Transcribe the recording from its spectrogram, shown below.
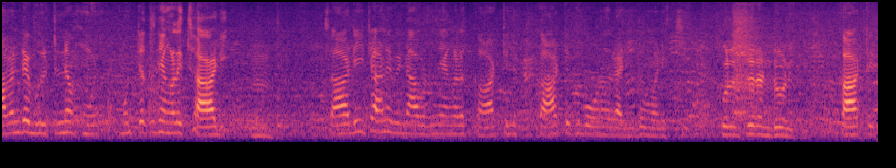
അവന്റെ വീട്ടിന്റെ മുറ്റത്ത് ഞങ്ങൾ ചാടി. ചാടിയിട്ടാണ് പിന്നെ അവിടുന്ന് ഞങ്ങൾ കാട്ടിൽ കാട്ടിൽ പോകുന്നത് രണ്ട് മണിക്ക്. പുലർച്ചെ രണ്ടു മണിക്ക്. കാട്ടിൽ.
